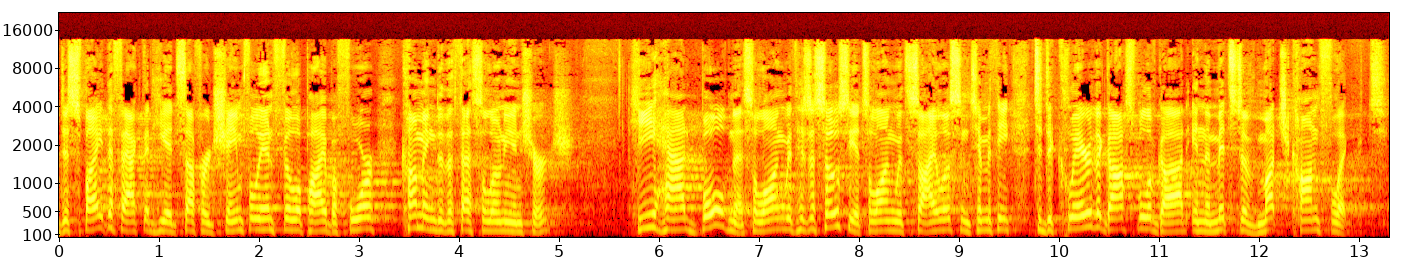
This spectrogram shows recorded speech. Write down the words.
despite the fact that he had suffered shamefully in Philippi before coming to the Thessalonian church, he had boldness along with his associates, along with Silas and Timothy, to declare the gospel of God in the midst of much conflict.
